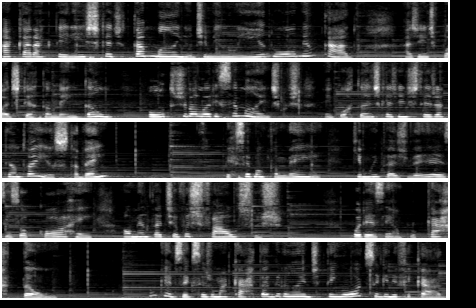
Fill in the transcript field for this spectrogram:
a característica de tamanho diminuído ou aumentado. A gente pode ter também então outros valores semânticos. É importante que a gente esteja atento a isso, tá bem? Percebam também que muitas vezes ocorrem aumentativos falsos. Por exemplo, cartão. Quer dizer que seja uma carta grande, tem outro significado.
